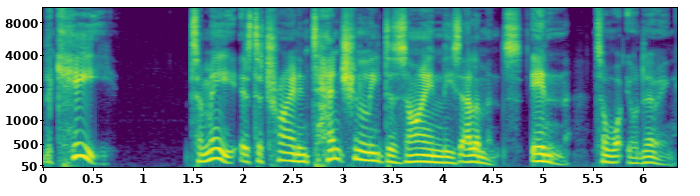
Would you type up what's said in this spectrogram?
the key to me is to try and intentionally design these elements in to what you're doing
